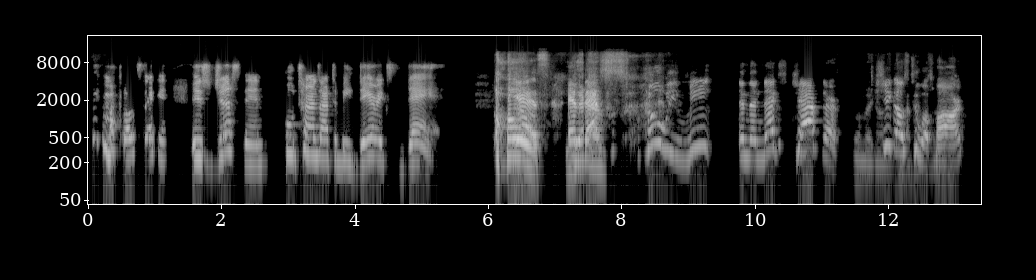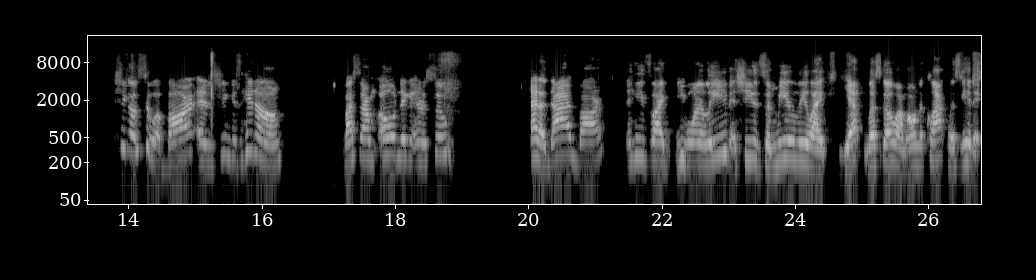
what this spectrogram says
my close second is Justin, who turns out to be Derek's dad. Oh, yes. And yes. that's who we meet in the next chapter. Oh my God, She goes God, to a that's bar. She goes to a bar and she gets hit on by some old nigga in a suit at a dive bar. And he's like, You want to leave? And she is immediately like, Yep, let's go. I'm on the clock. Let's get it.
